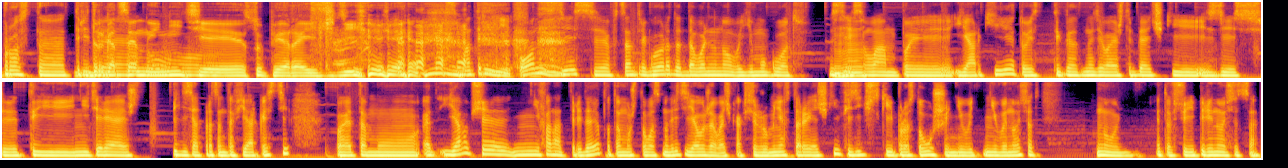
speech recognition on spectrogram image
просто 3D. драгоценные ну, нити супер HD. Смотри, он здесь э, в центре города довольно новый, ему год. Здесь Мгм. лампы яркие, то есть ты когда надеваешь тебе очки, здесь э, ты не теряешь 50% яркости, поэтому это- я вообще не фанат 3D, потому что, вот смотрите, я уже в очках сижу, у меня вторые очки физические просто уши не, вы- не выносят, ну, это все и переносится.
